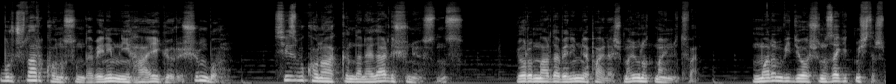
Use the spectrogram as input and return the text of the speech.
Burçlar konusunda benim nihai görüşüm bu. Siz bu konu hakkında neler düşünüyorsunuz? Yorumlarda benimle paylaşmayı unutmayın lütfen. Umarım video hoşunuza gitmiştir.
